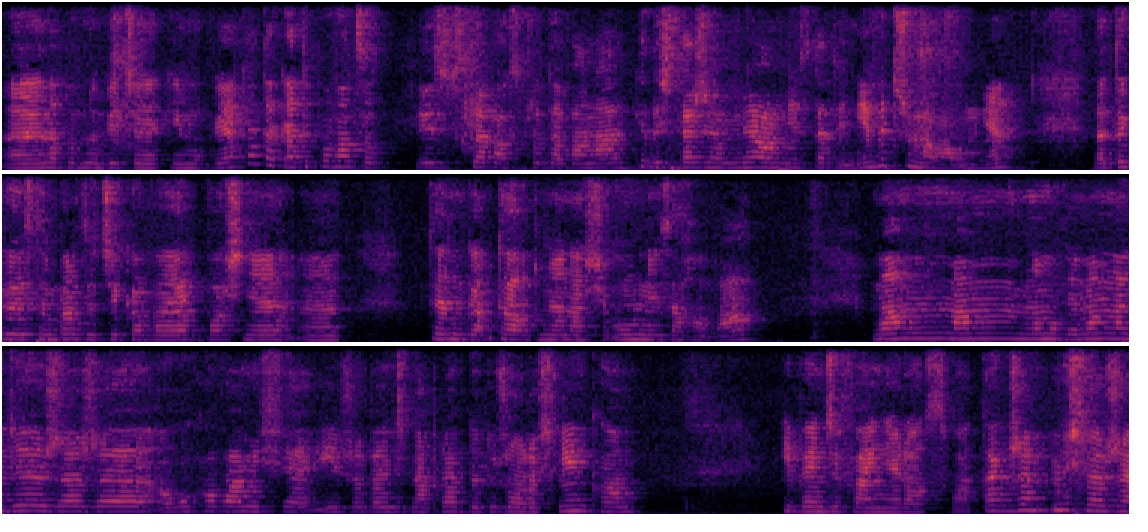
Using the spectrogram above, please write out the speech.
E, na pewno wiecie o jakiej mówię. Ta taka typowa, co jest w sklepach sprzedawana. Kiedyś też ją miałam, niestety nie wytrzymała u mnie. Dlatego jestem bardzo ciekawa, jak właśnie e, ten, ta odmiana się u mnie zachowa. Mam, mam, no mówię, mam nadzieję, że, że uchowa mi się i że będzie naprawdę dużą roślinką i będzie fajnie rosła. Także myślę, że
